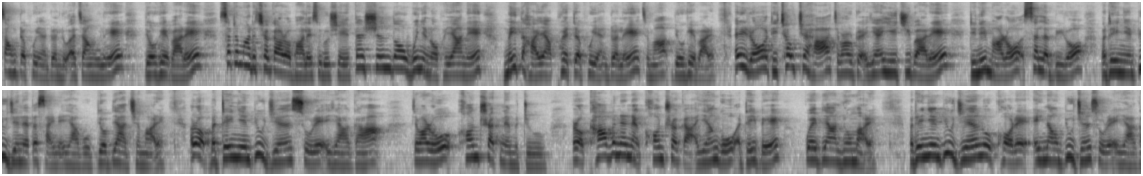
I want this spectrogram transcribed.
စောင့်တက်ဖို့ရန်အတွက်လိုအပ်ကြောင်းကိုလည်းပြောခဲ့ပါတယ်ဆတ္တမတစ်ချက်ကတော့ဘာလဲဆိုလို့ရှိရင်တန်ရှင်းသောဝိညာဉ်တော်ဖျားနဲ့မိတ္တဟာယဖွဲ့တက်ဖို့ရန်အတွက်လည်းကျွန်မပြောခဲ့ပါတယ်အဲ့ဒီတော့ဒီ6ချက်ဟာကျွန်တော်တို့အတွက်အရန်အရေးကြီးပါတယ်ဒီနေ့မှာတော့ဆက်လက်ပြီးတော့ဗဒိညင်ပြုခြင်းနဲ့သက်ဆိုင်တဲ့အရာကိုပြောပြချင်ပါတယ်အဲ့တော့ဗဒိညင်ပြုခြင်းဆိုတဲ့အရာက ကျမတို့ contract နဲ့မတူအဲ့တော့ covenant နဲ့ contract ကအရန်ကိုအတိတ်ပဲကွဲပြားလွန်းပါတယ်ပဋိညာဉ်ပြုခြင်းလို့ခေါ်တဲ့အိမ်အောင်ပြုခြင်းဆိုတဲ့အရာက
